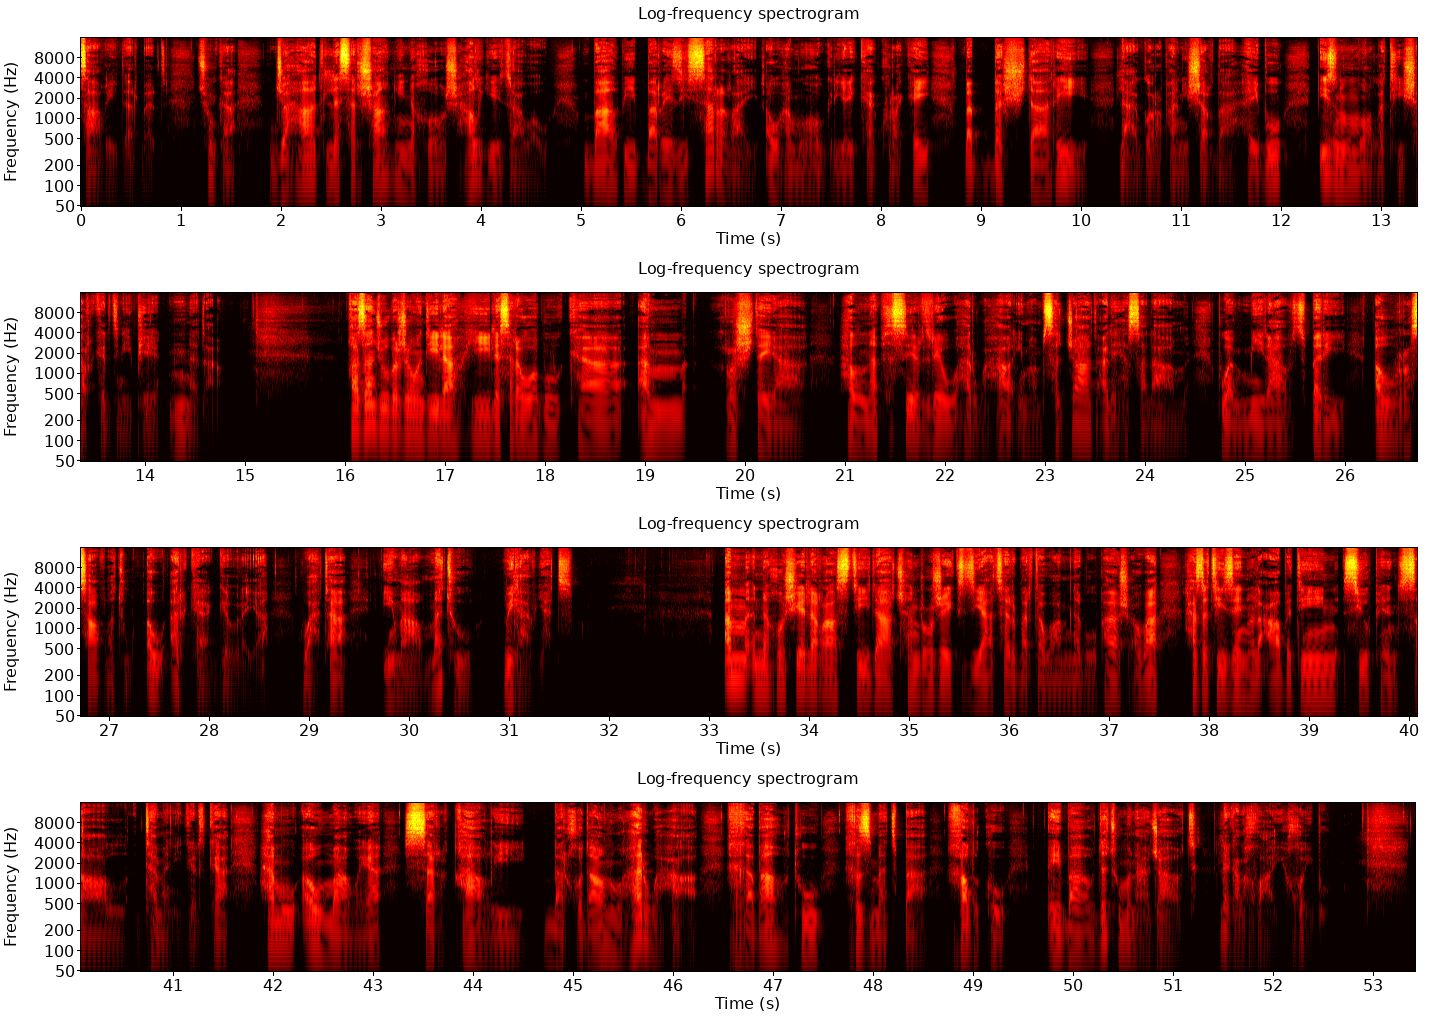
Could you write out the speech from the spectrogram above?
ساغی دەربرد، چونکە جەهاد لەسەر شانی نەخۆش هەڵگیردراوە و باوی بەڕێزی سەڕەڕای ئەو هەموو هۆگریەی کە کوڕەکەی بە بەشداری لە گۆڕەپانی شەڕدا هەیبوو، ئیزن و مۆڵەتی شەڕکردنی پێ نەدا. قازانج و بەرژەوەندیی لاهوی لەسەر ئەوە بوو کە ئەم ڕشتەیە هەڵنەپسێردرێ و هەروەها ئیمام سەجاد عەلەیه سەلام بووە میراتبەری ئەو ڕەساڵەت و ئەو ئەرکە گەورەیە، واتە ئیمامەت و ویلاویەت. ئەم نەخۆشییە لە ڕاستیدا چەند ڕۆژێک زیاتر بەردەوام نەبوو، پاش ئەوە حەزرەتی زەینولعابدین سی و پێنج ساڵ تەمەنی گرت کە هەموو ئەو ماوەیە سەرقاڵی بەرخودان و هەروەها خەبات و خزمەت بە خەڵک و عیباودەت و موناجات لەگەڵ خوای خۆی بوو.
